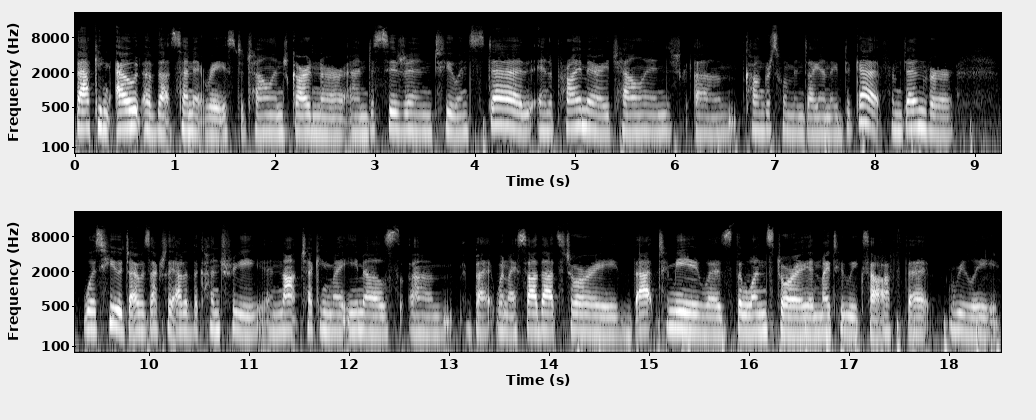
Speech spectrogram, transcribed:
backing out of that Senate race to challenge Gardner and decision to instead, in a primary, challenge um, Congresswoman Diana DeGette from Denver was huge. I was actually out of the country and not checking my emails, um, but when I saw that story, that to me was the one story in my two weeks off that really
